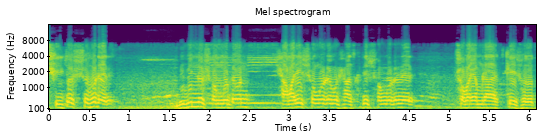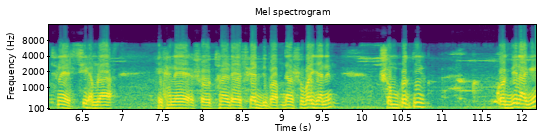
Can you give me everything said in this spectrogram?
শিলচর শহরের বিভিন্ন সংগঠন, সামাজিক সংগঠন এবং সাংস্কৃতিক সংগঠনের সবাই আমরা আজকে সদর থানায় এসেছি। আমরা এখানে সদর থানাটা এফআইআর দিব, আপনারা সবাই জানেন। সম্প্রতি কয়েকদিন আগে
